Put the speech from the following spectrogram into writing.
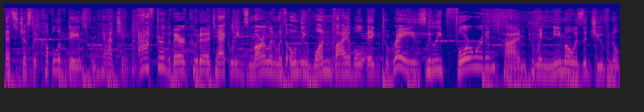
that's just a couple of days from hatching. After the Barracuda attack leaves Marlin with only one viable egg to raise, we leap forward in time to when Nemo is a juvenile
